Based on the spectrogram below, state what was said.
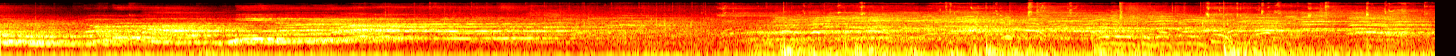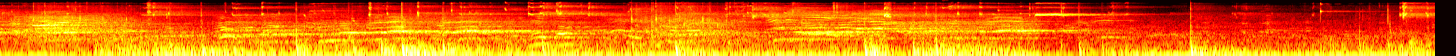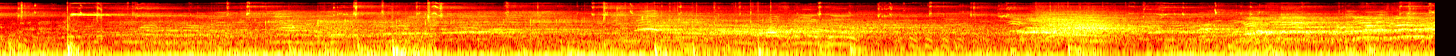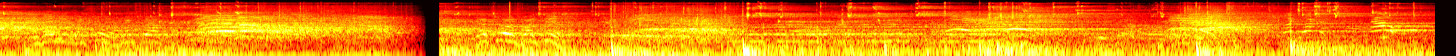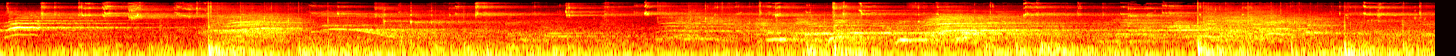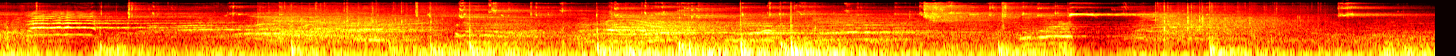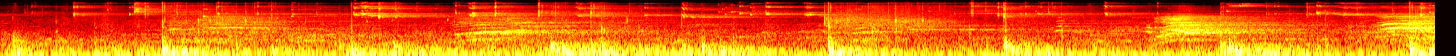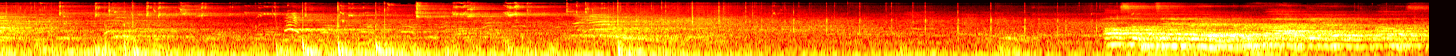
junior, number five, Nina Llamas. There you go. There you go. That's yours right there. Also presented player number five, Dana Wallace.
